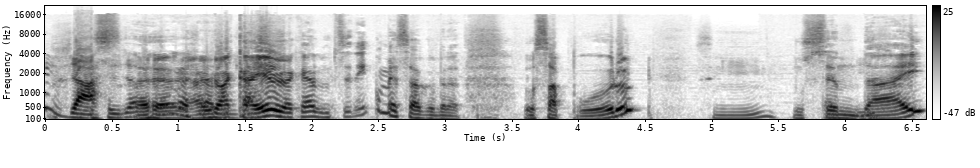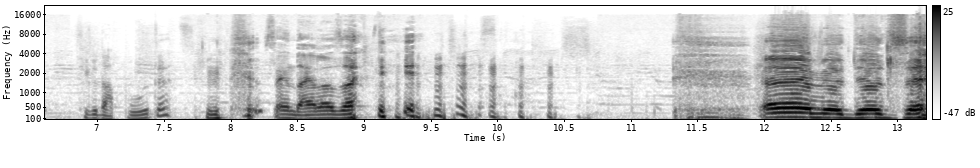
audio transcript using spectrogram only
Já, já, É, já, caiu, já caiu, não precisa nem começar o campeonato. O Sapporo, Sim, o Sendai, filho da puta. Sendai Lazare. Ai meu Deus do céu.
